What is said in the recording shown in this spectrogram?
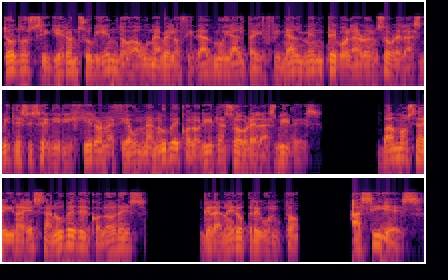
Todos siguieron subiendo a una velocidad muy alta y finalmente volaron sobre las vides y se dirigieron hacia una nube colorida sobre las vides. ¿Vamos a ir a esa nube de colores? Granero preguntó. Así es,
